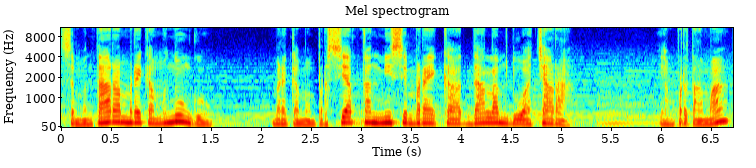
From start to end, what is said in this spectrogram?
sementara mereka menunggu, mereka mempersiapkan misi mereka dalam dua cara. Yang pertama,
